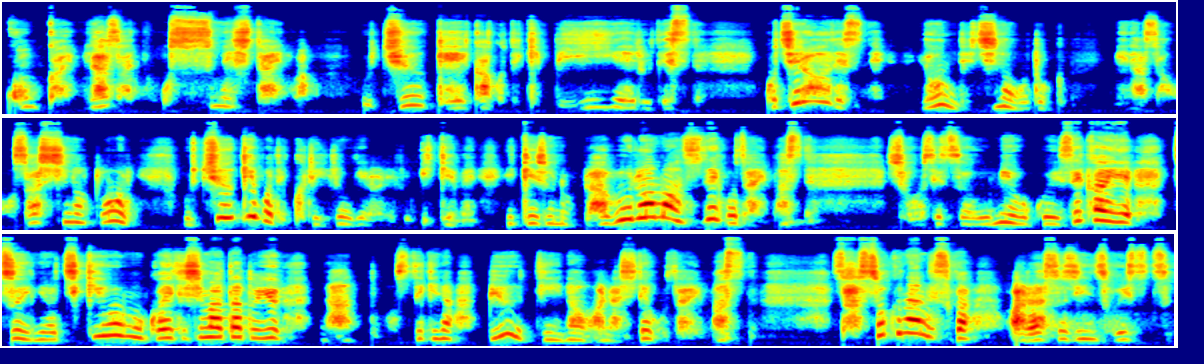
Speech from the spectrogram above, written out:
今回皆さんにお勧めしたいのは宇宙計画的 BL です。こちらはですね、読んで字のごとく、皆さんお察しの通り、宇宙規模で繰り広げられるイケメン、イケ女のラブロマンスでございます。小説は海を越え世界へ、ついには地球をも越えてしまったという、なんとも素敵なビューティーなお話でございます。早速なんですが、あらすじに沿いつつ、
